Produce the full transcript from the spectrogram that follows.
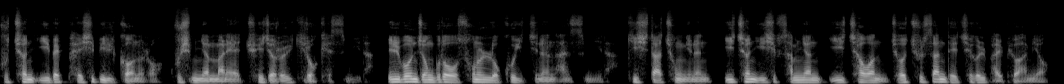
9,281건으로 90년 만에 최저를 기록했습니다. 일본 정부도 손을 놓고 있지는 않습니다. 기시다 총리는 2023년 2차원 저출산 대책을 발표하며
